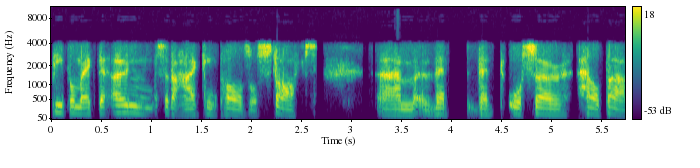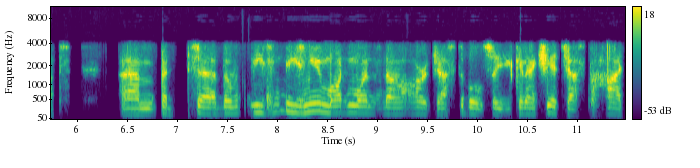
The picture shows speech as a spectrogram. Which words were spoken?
people make their own sort of hiking poles or staffs um, that that also help out. Um, but uh, the, these these new modern ones now are adjustable, so you can actually adjust the height,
